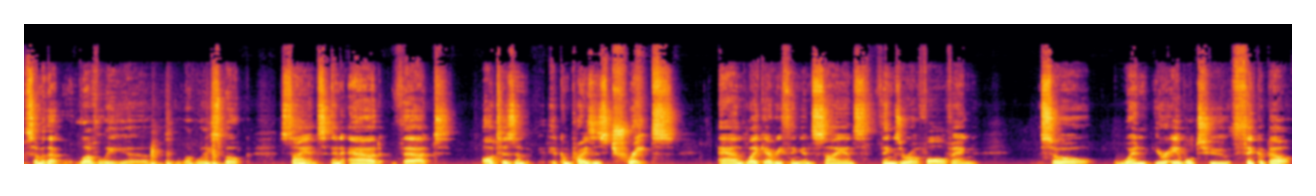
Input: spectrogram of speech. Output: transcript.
some of that lovely, uh, lovely spoke science and add that autism it comprises traits. And like everything in science, things are evolving. So when you're able to think about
